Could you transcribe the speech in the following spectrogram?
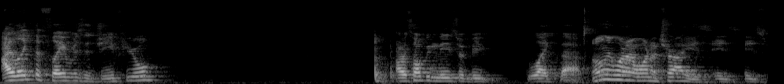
I like the flavors of G Fuel. I was hoping these would be like that. the only one I want to try is is is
